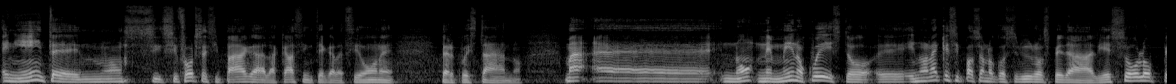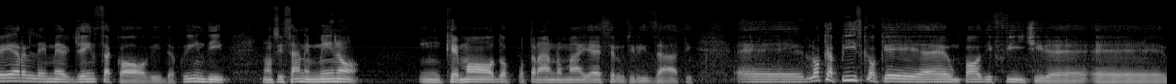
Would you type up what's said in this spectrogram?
è niente, si, si, forse si paga la cassa integrazione per quest'anno. Ma eh, no, nemmeno questo, eh, e non è che si possano costruire ospedali, è solo per l'emergenza Covid, quindi non si sa nemmeno in che modo potranno mai essere utilizzati. Eh, lo capisco che è un po' difficile, eh,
